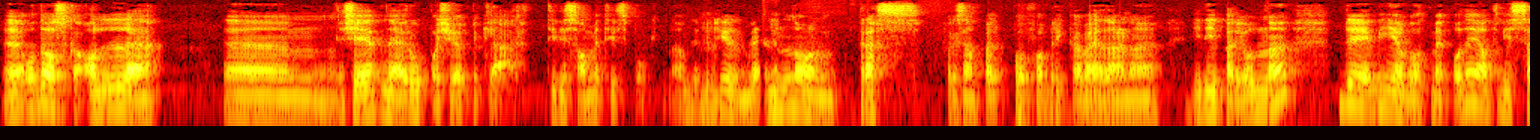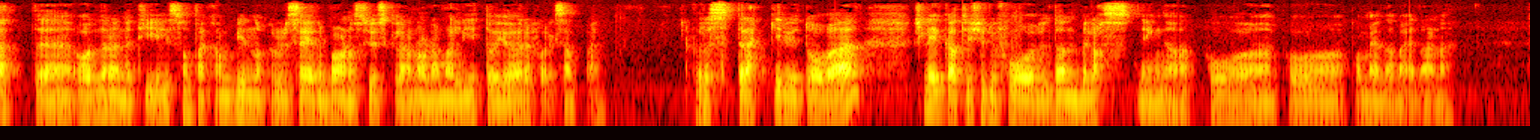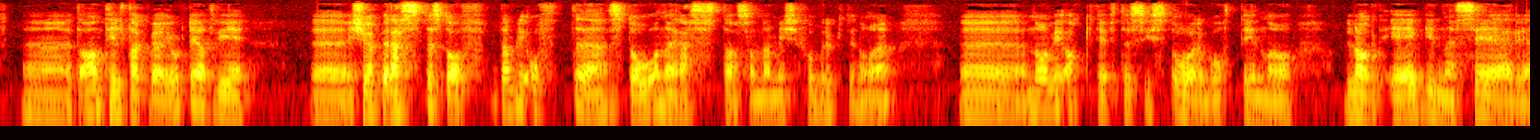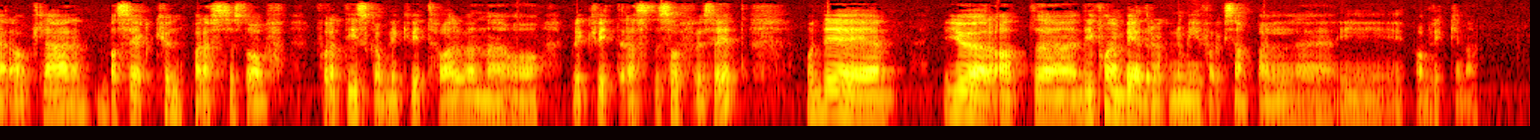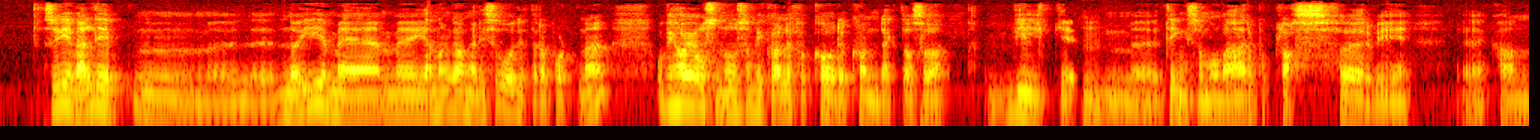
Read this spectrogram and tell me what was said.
Eh, og da skal alle eh, kjedene i Europa kjøpe klær til de samme tidspunktene. Og det betyr at det blir enormt press f.eks. på fabrikkarbeiderne i de periodene. Det vi har gått med på, det er at vi setter ordrene tidlig, sånn at de kan begynne å produsere barnas husklær når de har lite å gjøre, f.eks for å strekke det utover, slik at du ikke får den belastninga på, på, på, medarbeiderne. Eh, et annet tiltak vi har gjort, er at vi eh, kjøper restestoff. De blir ofte stående rester som de ikke får brukt i noe. Eh, nå har vi aktivt det siste året gått inn og lagd egne serier av klær basert kun på restestoff, for at de skal bli kvitt farvene og bli kvitt restestoffet sitt. Og det gjør at eh, de får en bedre økonomi f.eks. Eh, i fabrikkene. Så vi er veldig mm, nøye med, med gjennomgang av disse audit-rapportene. Og vi har jo også noe som vi kaller for code of conduct, altså hvilke mm. mm ting som må være på plass før vi eh, kan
